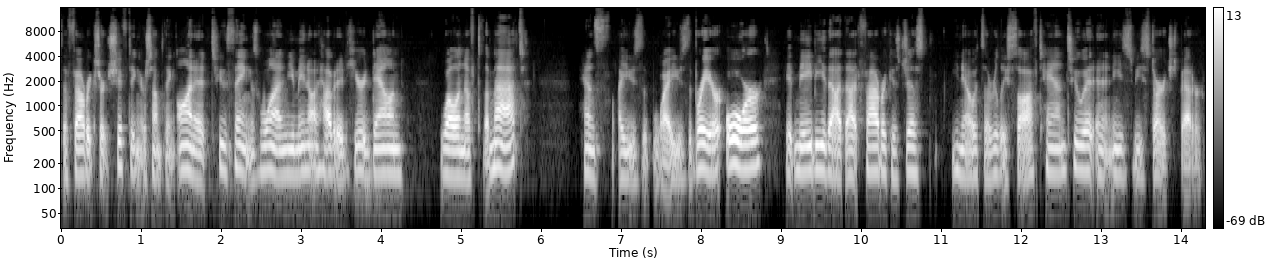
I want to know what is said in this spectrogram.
the fabric starts shifting or something on it, two things. One, you may not have it adhered down well enough to the mat, hence I use the, why I use the brayer, or it may be that that fabric is just, you know, it's a really soft hand to it and it needs to be starched better.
